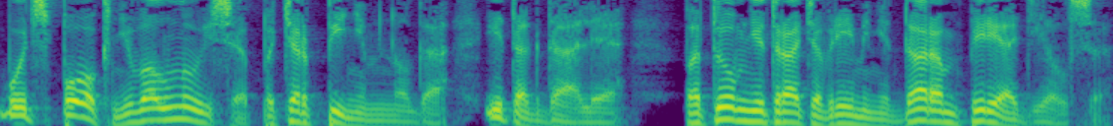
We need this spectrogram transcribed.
«Будь спок, не волнуйся, потерпи немного» и так далее. Потом, не тратя времени даром, переоделся.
